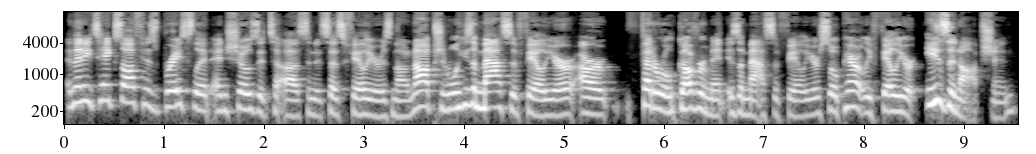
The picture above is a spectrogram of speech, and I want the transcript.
And then he takes off his bracelet and shows it to us, and it says failure is not an option. Well, he's a massive failure. Our federal government is a massive failure. So apparently, failure is an option.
